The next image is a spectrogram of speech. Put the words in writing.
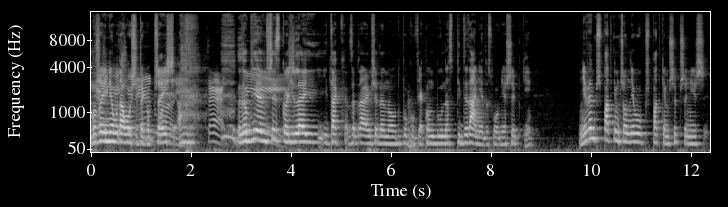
Może i nie udało się tego przejść. That's Robiłem wszystko źle i, i tak zebrałem 7 notebooków, jak on był na speedrunie dosłownie szybki. Nie wiem przypadkiem, czy on nie był przypadkiem szybszy niż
